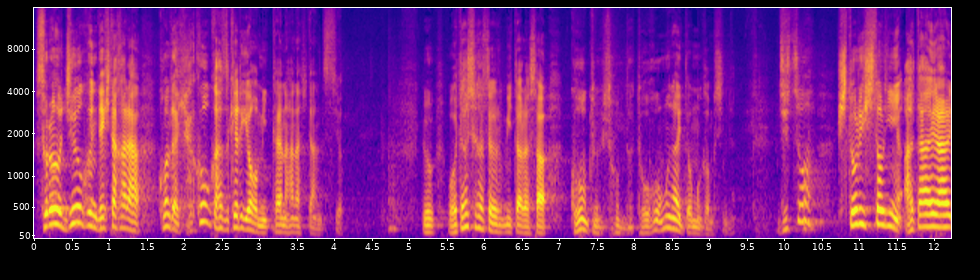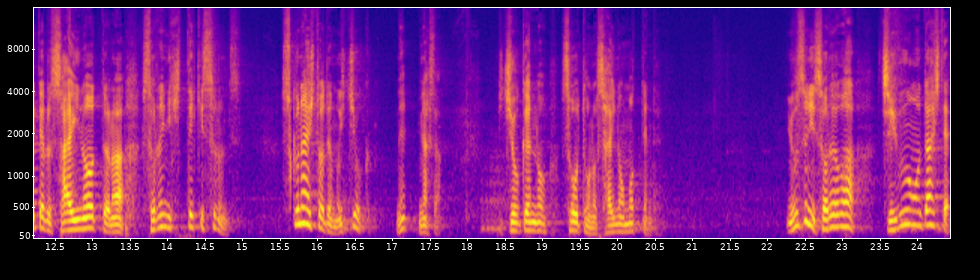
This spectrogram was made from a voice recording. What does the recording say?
それを10億にできたから今度は100億預けるよみたいな話なんですよ。私たちが見たらさ5億そんなどうもないと思うかもしれない。実は一人一人に与えられてる才能っていうのはそれに匹敵するんです。少ない人でも1億。ね皆さん。1億円の相当の才能を持ってんだよ。要するにそれは自分を出して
